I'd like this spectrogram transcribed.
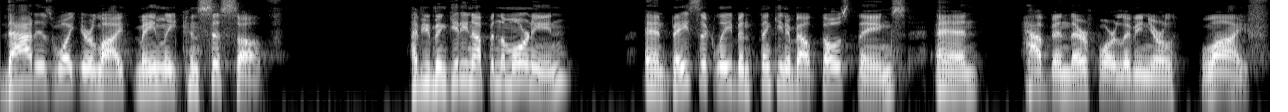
that is what your life mainly consists of? Have you been getting up in the morning and basically been thinking about those things and have been therefore living your life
